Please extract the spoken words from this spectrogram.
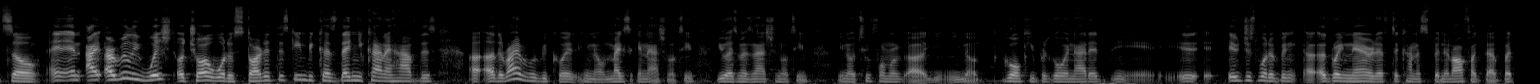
So and, and I, I really wished Ochoa would have started this game because then you kind of have this uh, the rivalry between you know Mexican national team, U.S. men's national team, you know two former uh, you know goalkeepers going at it. It, it, it just would have been a great narrative to kind of spin it off like that. But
